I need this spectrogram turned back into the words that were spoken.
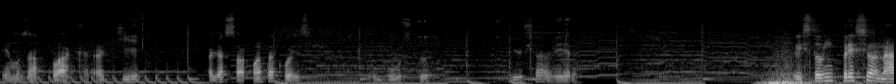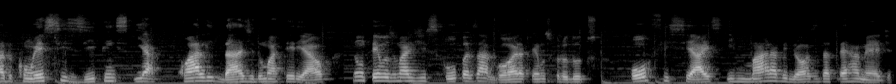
Temos a placa aqui. Olha só quanta coisa. O busto e o chaveiro. Eu estou impressionado com esses itens e a qualidade do material. Não temos mais desculpas agora, temos produtos oficiais e maravilhosos da Terra-média.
